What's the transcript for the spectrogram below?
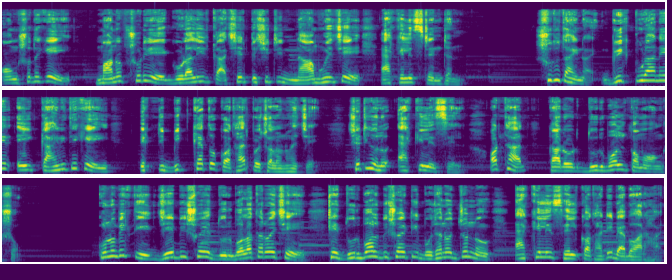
অংশ থেকেই মানব শরীরে গোড়ালির কাছের পেশিটির নাম হয়েছে অ্যাকিলিস টেন্টন। শুধু তাই নয়, গ্রিক পুরাণের এই কাহিনী থেকেই একটি বিখ্যাত কথার প্রচলন হয়েছে। সেটি হলো অ্যাকিলিসিল অর্থাৎ কারোর দুর্বলতম অংশ। কোনো ব্যক্তির যে বিষয়ে দুর্বলতা রয়েছে, সেই দুর্বল বিষয়টি বোঝানোর জন্য অ্যাকিলিস হিল কথাটি ব্যবহার হয়।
